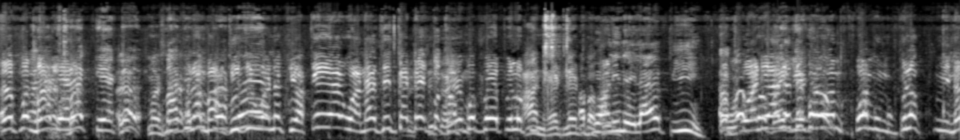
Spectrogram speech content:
અરે પણ માર- બેરા કેક. અલા, બાજુજી વાના ક્યાં કે યાર વાનાથી જ કટાય તો ખપ્પો પે- પેલો આ નેટ નેટ પાણી લઈ લાય પી. પાણી આલે તો આમ- આમ પેલો ઈને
